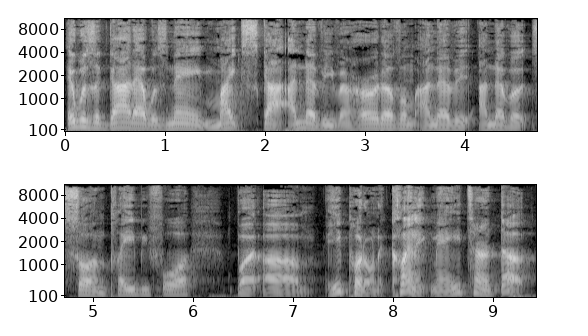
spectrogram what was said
it was a guy that was named Mike Scott. I never even heard of him. I never I never saw him play before, but um, he put on a clinic, man. He turned up.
